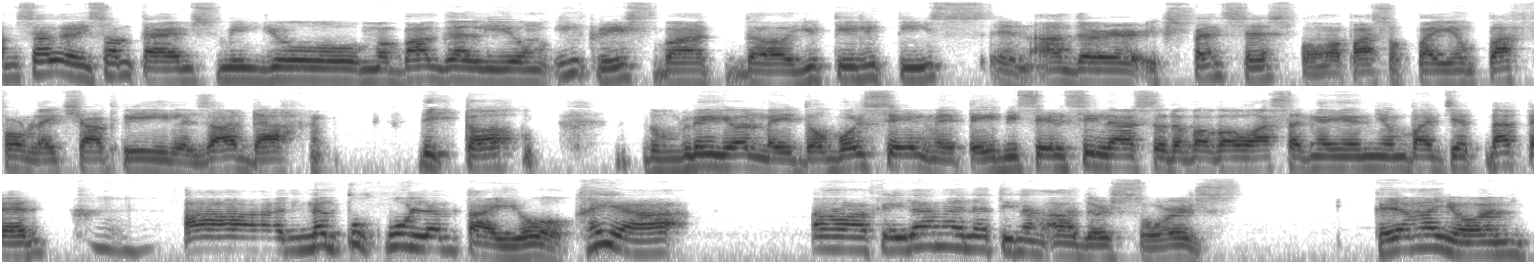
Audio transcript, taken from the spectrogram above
ang salary sometimes medyo mabagal yung increase but the utilities and other expenses, pumapasok pa yung platform like Shopee, Lazada, TikTok, doble yun, may double sale, may payday sale sila, so nababawasan ngayon yung budget natin. Mm. Ah, nagkukulang tayo. Kaya, ah, kailangan natin ng other source. Kaya ngayon,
